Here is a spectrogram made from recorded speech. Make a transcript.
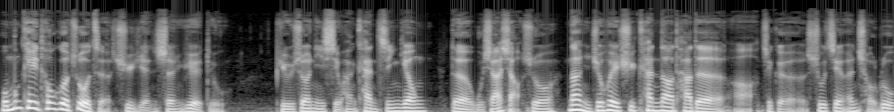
我们可以透过作者去延伸阅读，比如说你喜欢看金庸的武侠小说，那你就会去看到他的啊这个《书剑恩仇录》，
